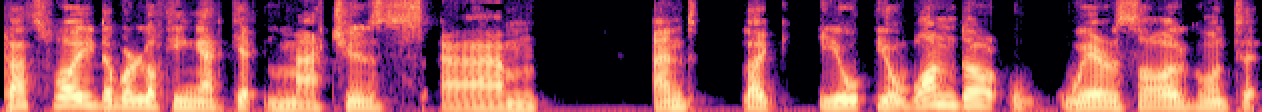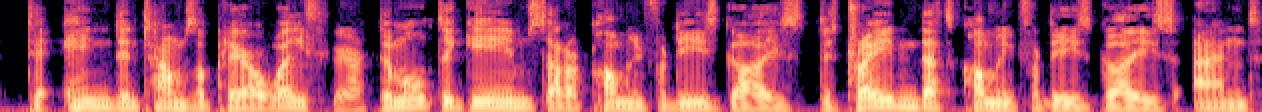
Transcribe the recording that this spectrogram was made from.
that's why they were looking at getting matches. Um, and like you, you wonder where it's all going to, to end in terms of player welfare. The amount of games that are coming for these guys, the training that's coming for these guys, and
